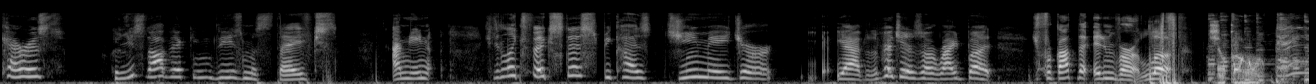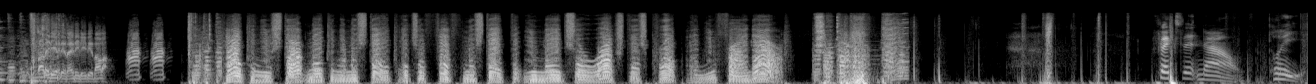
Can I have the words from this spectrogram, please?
Karis, could you stop making these mistakes? I mean, you like fix this because G major, yeah, the pitches are right, but you forgot the invert. Look. How can you stop making a mistake? It's a fifth mistake that you made, so watch this clip and you find out. Fix it now, please.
